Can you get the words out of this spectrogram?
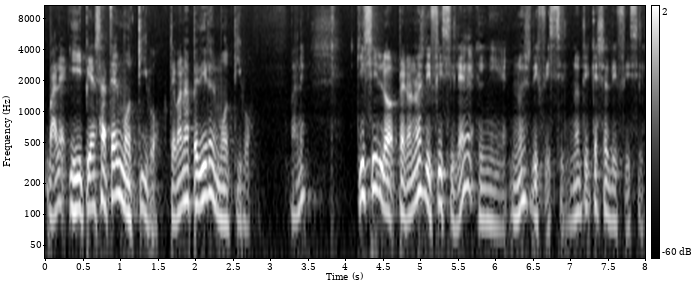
¿Vale? Y piénsate el motivo, te van a pedir el motivo, ¿vale? Lo, pero no es difícil, ¿eh? El NIE, no es difícil, no tiene que ser difícil.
